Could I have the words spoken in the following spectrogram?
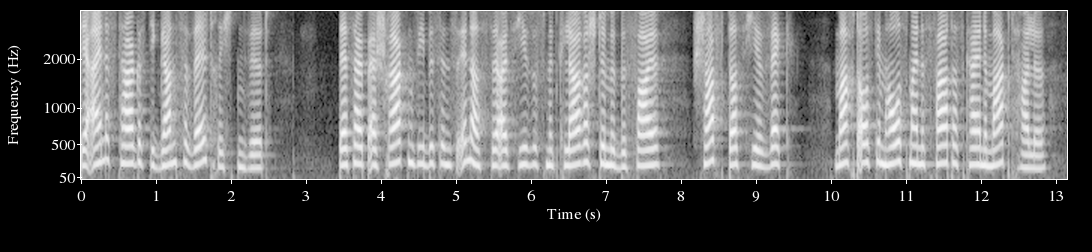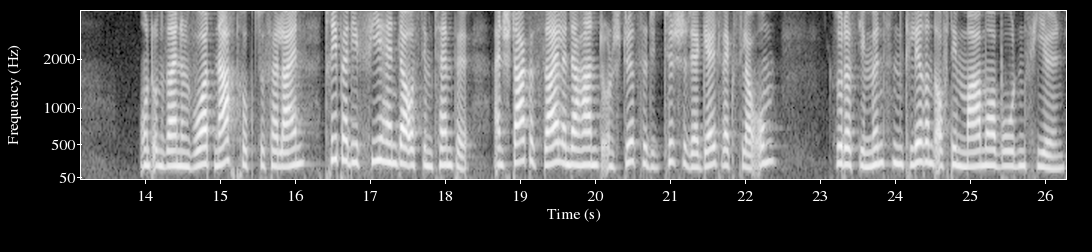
der eines Tages die ganze Welt richten wird. Deshalb erschraken sie bis ins Innerste, als Jesus mit klarer Stimme befahl, Schafft das hier weg, macht aus dem Haus meines Vaters keine Markthalle. Und um seinem Wort Nachdruck zu verleihen, trieb er die Viehhändler aus dem Tempel, ein starkes Seil in der Hand und stürzte die Tische der Geldwechsler um, so dass die Münzen klirrend auf dem Marmorboden fielen.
